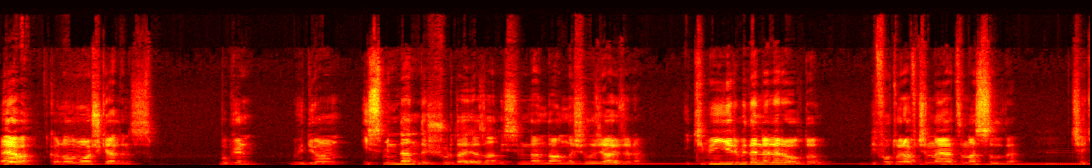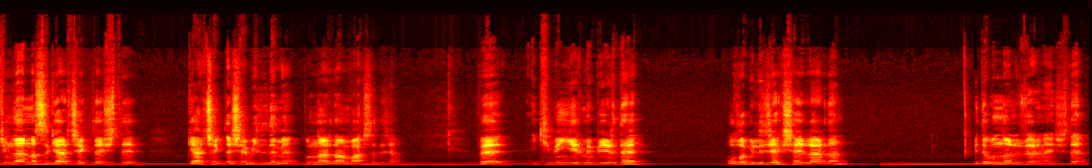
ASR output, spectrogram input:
Merhaba, kanalıma hoş geldiniz. Bugün videonun isminden de şurada yazan isimden de anlaşılacağı üzere 2020'de neler oldu? Bir fotoğrafçının hayatı nasıldı? Çekimler nasıl gerçekleşti? Gerçekleşebildi mi? Bunlardan bahsedeceğim. Ve 2021'de olabilecek şeylerden bir de bunların üzerine işte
